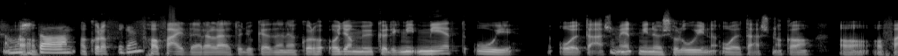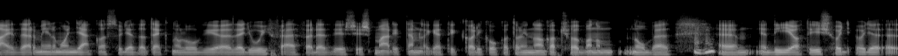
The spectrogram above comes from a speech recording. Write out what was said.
Na most a, a, akkor a, igen? ha Pfizerrel el tudjuk kezdeni, akkor hogyan működik? Mi, miért új oltás? Miért minősül új oltásnak a, a, a Pfizer? Miért mondják azt, hogy ez a technológia, ez egy új felfedezés, és már itt emlegetik Karikó Katalinnal kapcsolatban a Nobel uh-huh. díjat is, hogy, hogy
